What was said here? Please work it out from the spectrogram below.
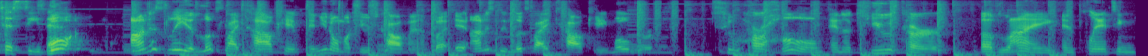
to see that. Well, honestly, it looks like Kyle came, and you know I'm a huge Kyle fan, but it honestly looks like Kyle came over to her home and accused her of lying and planting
